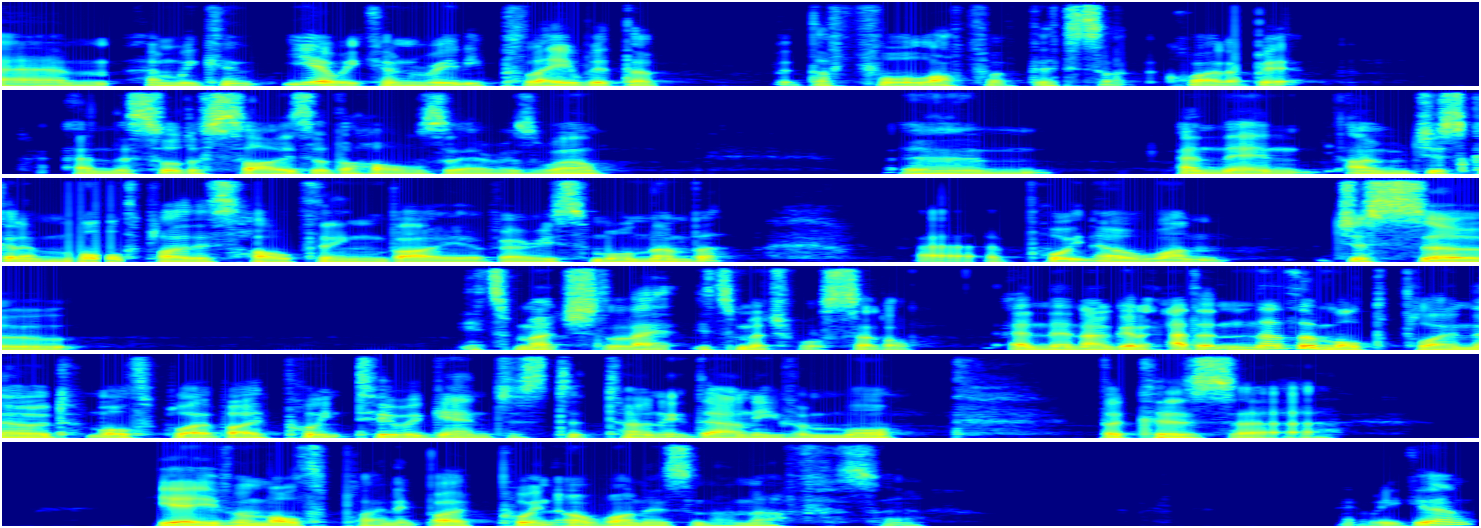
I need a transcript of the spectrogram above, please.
Um, and we can, yeah, we can really play with the with the fall off of this quite a bit, and the sort of size of the holes there as well. Um, and then I'm just going to multiply this whole thing by a very small number, uh, 0.01, just so it's much less, it's much more subtle. And then I'm going to add another multiply node, multiply it by 0.2 again, just to tone it down even more, because uh, yeah, even multiplying it by 0.01 isn't enough. So there we go.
